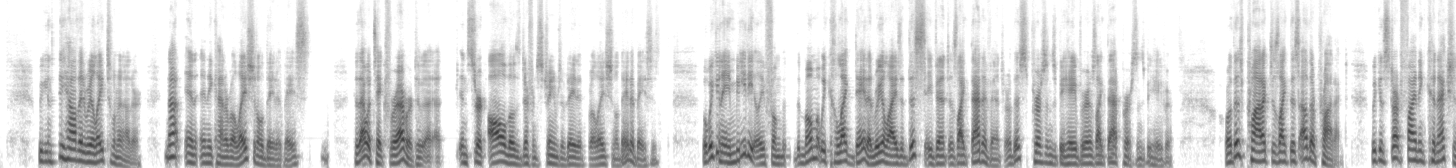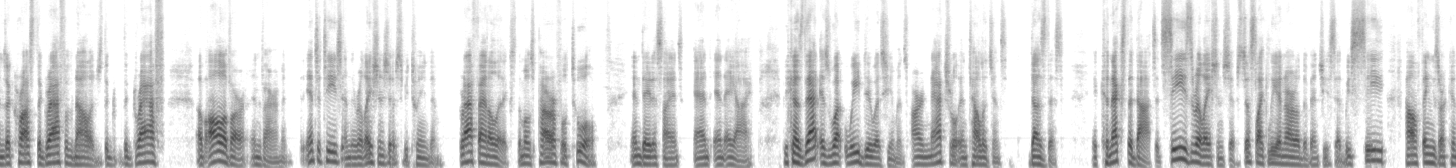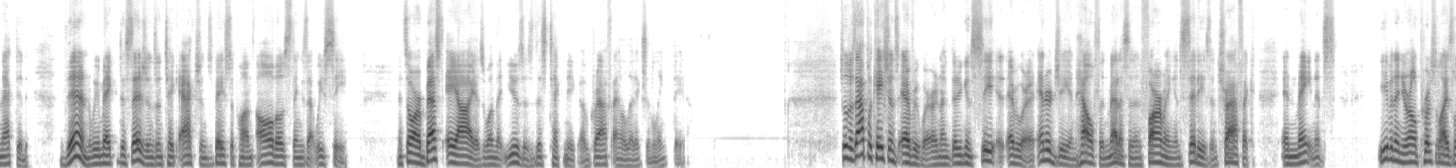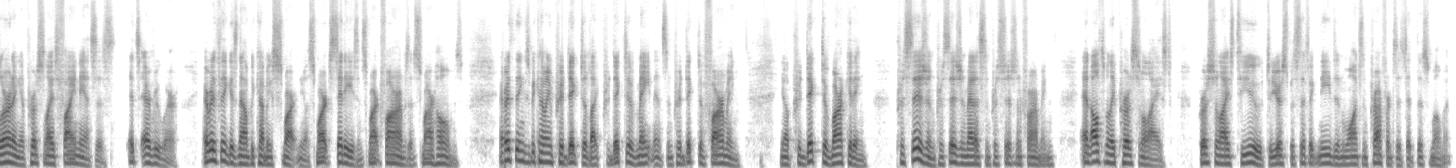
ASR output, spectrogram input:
we can see how they relate to one another, not in any kind of relational database, because that would take forever to uh, insert all those different streams of data relational databases. But we can immediately, from the moment we collect data, realize that this event is like that event, or this person's behavior is like that person's behavior or this product is like this other product. We can start finding connections across the graph of knowledge, the, the graph of all of our environment, the entities and the relationships between them. Graph analytics, the most powerful tool in data science and in AI, because that is what we do as humans. Our natural intelligence does this. It connects the dots, it sees the relationships, just like Leonardo da Vinci said. We see how things are connected then we make decisions and take actions based upon all those things that we see. And so our best AI is one that uses this technique of graph analytics and linked data. So there's applications everywhere, and you can see it everywhere: energy and health and medicine and farming and cities and traffic and maintenance, even in your own personalized learning and personalized finances. It's everywhere. Everything is now becoming smart. You know, smart cities and smart farms and smart homes. Everything's becoming predictive, like predictive maintenance and predictive farming. You know, predictive marketing, precision, precision medicine, precision farming, and ultimately personalized personalized to you, to your specific needs and wants and preferences at this moment.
